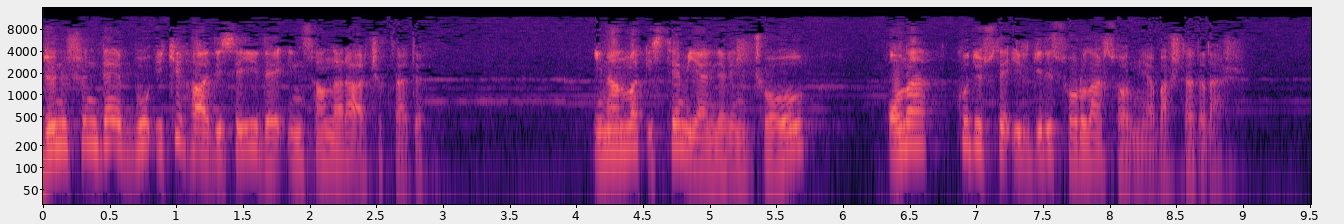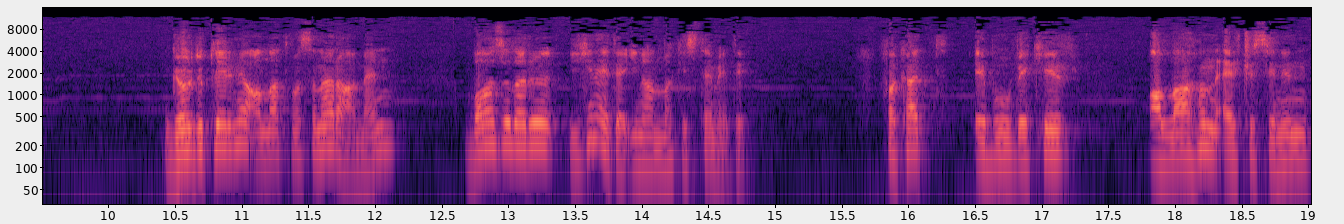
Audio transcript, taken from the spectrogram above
dönüşünde bu iki hadiseyi de insanlara açıkladı. İnanmak istemeyenlerin çoğu ona Kudüs'le ilgili sorular sormaya başladılar. Gördüklerini anlatmasına rağmen bazıları yine de inanmak istemedi. Fakat Ebu Bekir Allah'ın elçisinin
